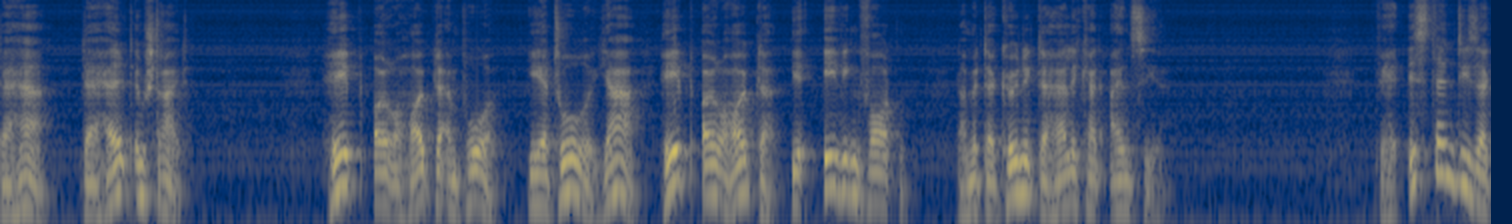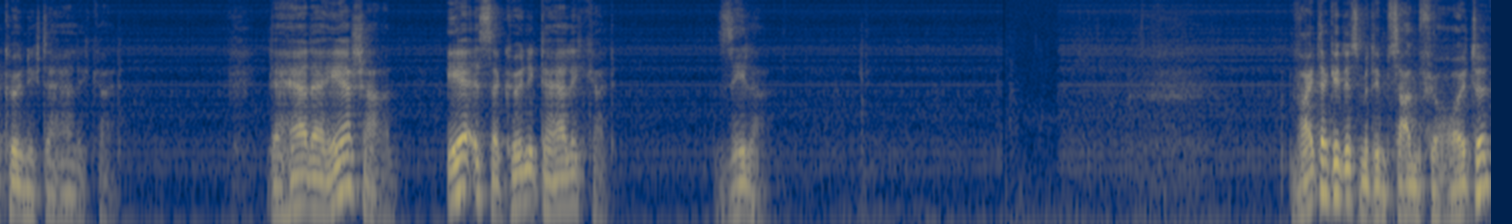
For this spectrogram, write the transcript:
der Herr, der Held im Streit. Hebt eure Häupter empor, ihr Tore, ja, hebt eure Häupter, ihr ewigen Pforten, damit der König der Herrlichkeit einziehe. Wer ist denn dieser König der Herrlichkeit? Der Herr der Heerscharen, er ist der König der Herrlichkeit. Selah. Weiter geht es mit dem Psalm für heute,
